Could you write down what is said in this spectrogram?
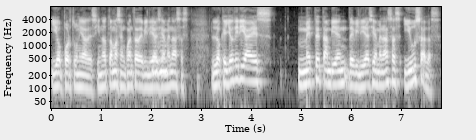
y oportunidades y no tomas en cuenta debilidades y amenazas. Lo que yo diría es, mete también debilidades y amenazas y úsalas.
